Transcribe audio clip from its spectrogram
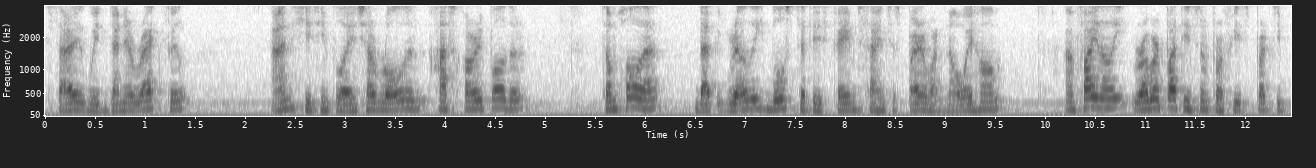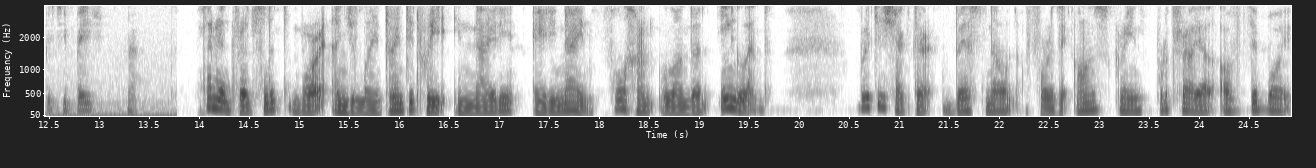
starting with Daniel Radcliffe and his influential role as Harry Potter, Tom Holland, that greatly boosted his fame since Spider-Man No Way Home, and finally Robert Pattinson for his participation. No. Daniel Radcliffe, born on July 23 in 1989, Fulham, London, England. British actor best known for the on-screen portrayal of the boy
